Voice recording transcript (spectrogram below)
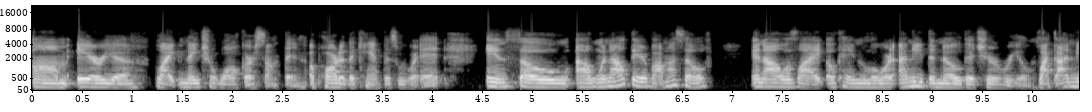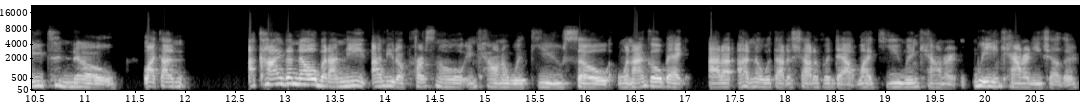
um area, like nature walk or something, a part of the campus we were at. And so I went out there by myself and I was like, okay, Lord, I need to know that you're real. Like I need to know, like I I kind of know, but I need I need a personal encounter with you. So when I go back, I, I know without a shadow of a doubt, like you encountered, we encountered each other.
